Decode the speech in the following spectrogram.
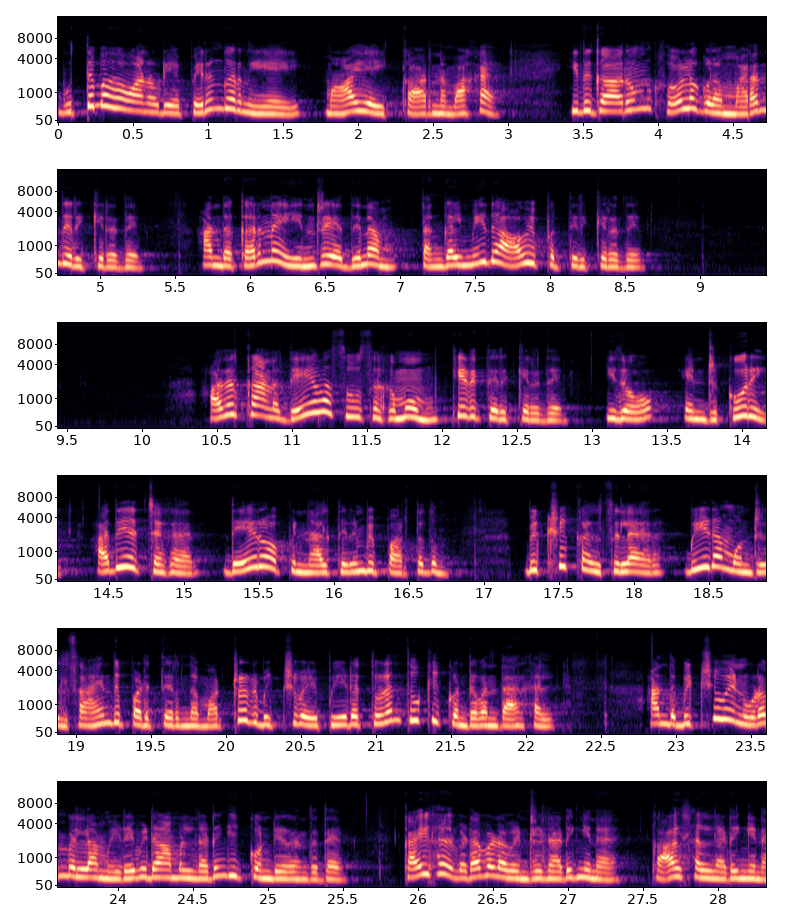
புத்த பகவானுடைய பெருங்கருணையை மாயை காரணமாக இதுகாரும் சோழகுலம் மறந்திருக்கிறது. அந்த கருணை இன்றைய தினம் தங்கள் மீது ஆவிப்பத்திருக்கிறது. அதற்கான தேவ சூசகமும் கிடைத்திருக்கிறது. இதோ என்று கூறி அதியச்சகர் தேரோ பின்னால் திரும்பி பார்த்ததும் பிக்ஷுக்கள் சிலர் பீடம் ஒன்றில் சாய்ந்து படுத்திருந்த மற்றொரு பிக்ஷுவை பீடத்துடன் தூக்கி கொண்டு வந்தார்கள். அந்த பிக்ஷுவின் உடம்பெல்லாம் இடைவிடாமல் நடுங்கிக் கொண்டிருந்தது. கைகள் விடவிடவென்று நடுங்கின கால்கள் நடுங்கின.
